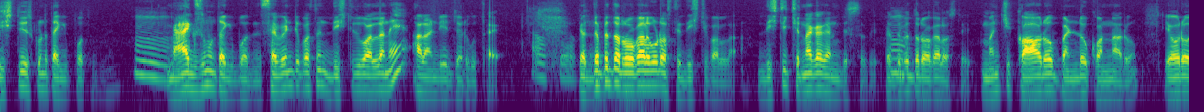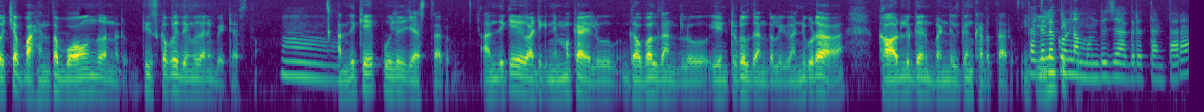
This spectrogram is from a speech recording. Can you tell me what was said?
దిష్టి తీసుకుంటే తగ్గిపోతుంది. మ్యాక్సిమం తగ్గిపోతుంది. సెవెంటీ పర్సెంట్ దిష్టి వల్లనే అలాంటివి జరుగుతాయి. పెద్ద పెద్ద రోగాలు కూడా వస్తాయి దిష్టి వల్ల. దిష్టి చిన్నగా కనిపిస్తుంది. పెద్ద పెద్ద రోగాలు వస్తాయి. మంచి కారో బండో కొన్నారు. ఎవరో వచ్చి అబ్బా ఎంత బాగుందో అన్నారు. తీసుకుపోయి దెంగుదని పెట్టేస్తాం. హ్మ్. అందుకే పూజలు చేస్తారు. అందుకే వాటికి నిమ్మకాయలు గవ్వల దండలు ఎంట్రుకల దండలు ఇవన్నీ కూడా కార్లు కానీ బండిలు కానీ కడతారు. తగలకుండా ముందు జాగ్రత్త అంటారా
